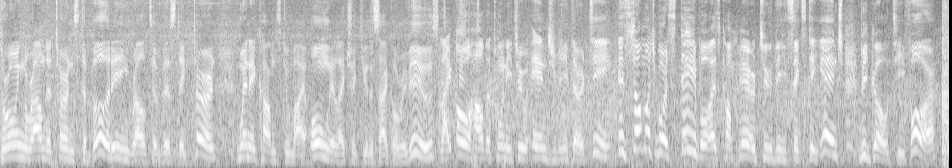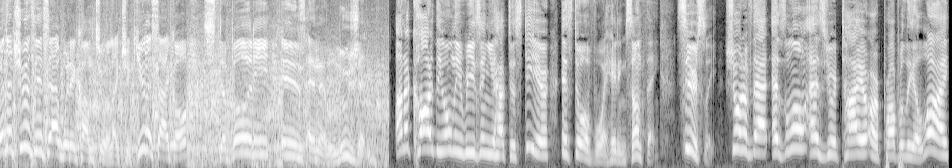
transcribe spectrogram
throwing around the turn stability in relativistic turn when it comes to my own electric unicycle reviews. Like, oh, how the 22 inch V13 is so much more stable as compared to the 16 inch Begode T4. But the truth is that when it comes to electric unicycle, stability is an illusion. On a car, the only reason you have to steer is to avoid hitting something. Seriously, Short of that, as long as your tire are properly aligned,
